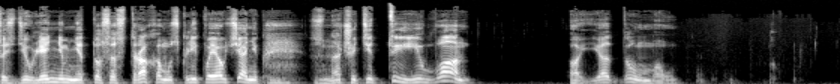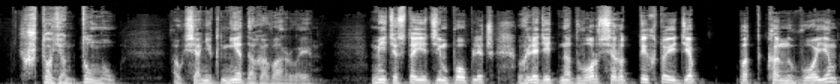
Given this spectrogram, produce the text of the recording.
со здзіўленнем не то со страхам ускліквае аўсянік значыць і ты иван а я думаў. Что ён думаў? Аўсянік не дагаварвае. Міця стаіць зім поплеч глядзець на двор сярод тых хто ідзе под конвоем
